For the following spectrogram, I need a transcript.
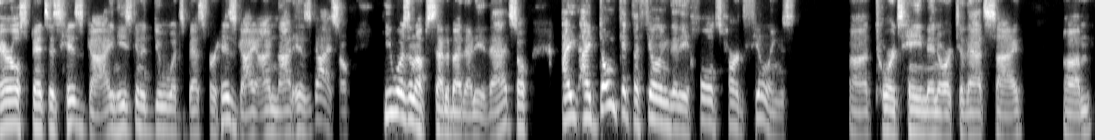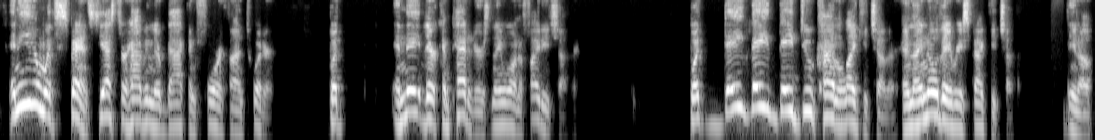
Errol Spence is his guy, and he's going to do what's best for his guy. I'm not his guy." So he wasn't upset about any of that. So I, I don't get the feeling that he holds hard feelings uh, towards Haymon or to that side. Um, and even with Spence, yes, they're having their back and forth on Twitter, but and they they're competitors and they want to fight each other but they they they do kind of like each other, and I know they respect each other. You know,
